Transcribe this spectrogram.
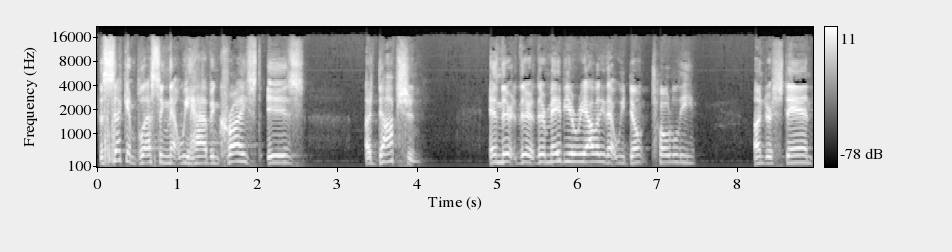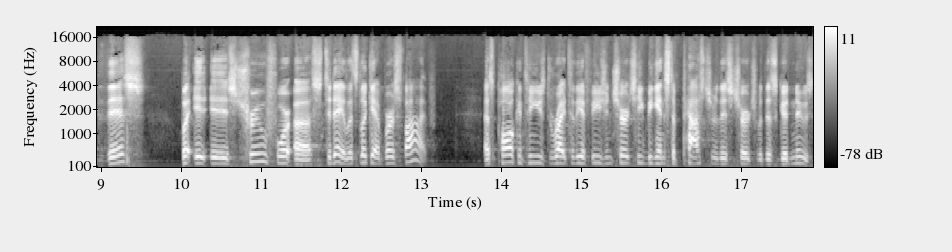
The second blessing that we have in Christ is adoption. And there, there, there may be a reality that we don't totally understand this, but it is true for us today. Let's look at verse 5. As Paul continues to write to the Ephesian church, he begins to pastor this church with this good news.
